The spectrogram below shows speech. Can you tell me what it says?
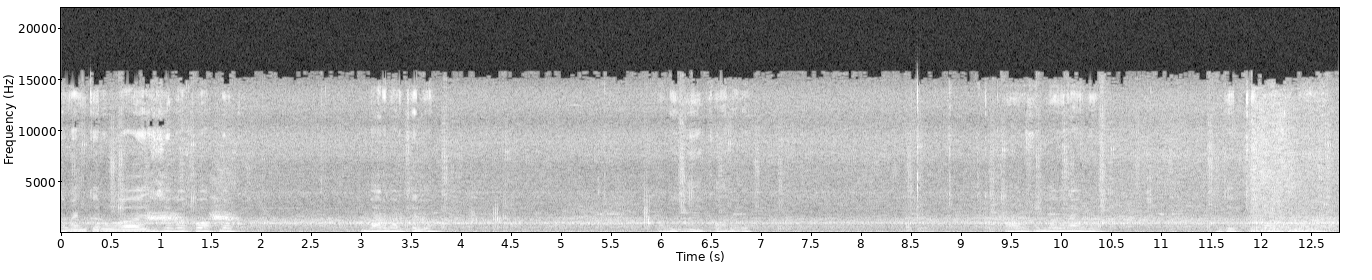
रिकमेंड करूँगा इस जगह को आप लोग बार बार खेलो। अब ये कौन है? पावरफुल लग रहा है वो। देख के पावरफुल लग रहा है।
